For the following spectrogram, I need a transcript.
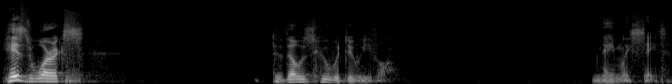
his works to those who would do evil, namely Satan.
